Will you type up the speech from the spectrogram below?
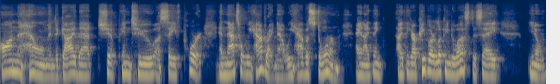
on the helm and to guide that ship into a safe port. And that's what we have right now. We have a storm. And i think i think our people are looking to us to say you know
